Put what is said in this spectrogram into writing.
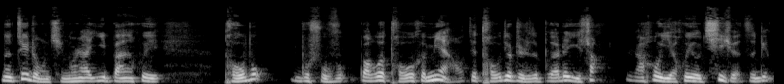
那这种情况下，一般会头部。不舒服，包括头和面啊，这头就指是脖子以上，然后也会有气血之病，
